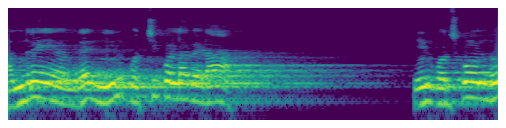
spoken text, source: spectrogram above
ಅಂದ್ರೆ ಏನಂದರೆ, ನೀನು ಕೊಚ್ಚಿಕೊಳ್ಳಬೇಡ. ನೀನು ಕೊಚ್ಕೊಂಡು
